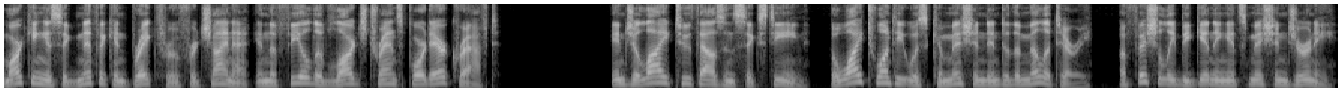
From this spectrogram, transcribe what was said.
marking a significant breakthrough for China in the field of large transport aircraft. In July 2016, the Y 20 was commissioned into the military, officially beginning its mission journey.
